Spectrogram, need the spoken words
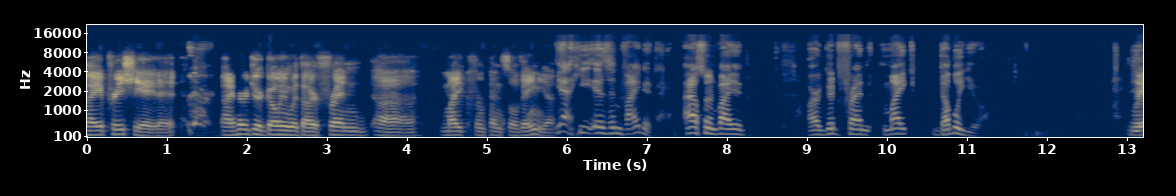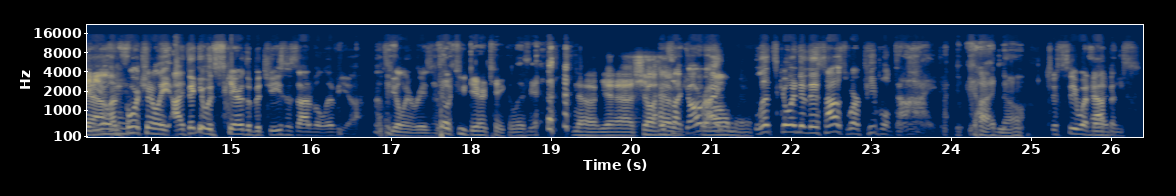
I appreciate it. I heard you're going with our friend uh, Mike from Pennsylvania. Yeah, he is invited. I also invited our good friend Mike W. Yeah, unfortunately, I think it would scare the bejesus out of Olivia. That's the only reason. Don't you dare take Olivia. no, yeah, she'll have. It's like, all right, let's go into this house where people died. God, no. Just see what happens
